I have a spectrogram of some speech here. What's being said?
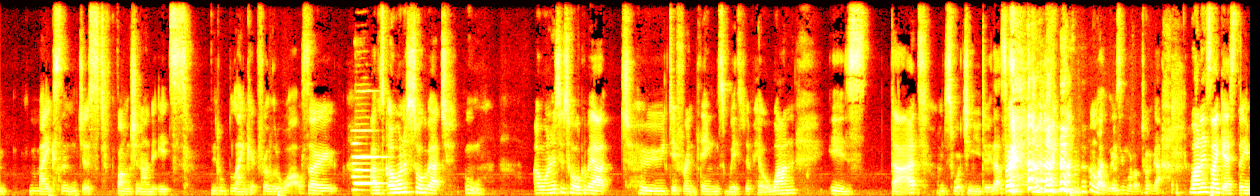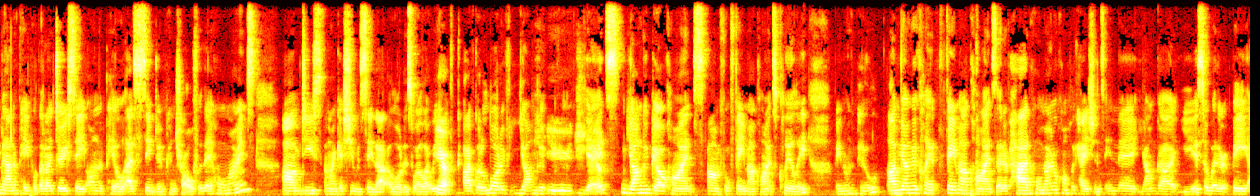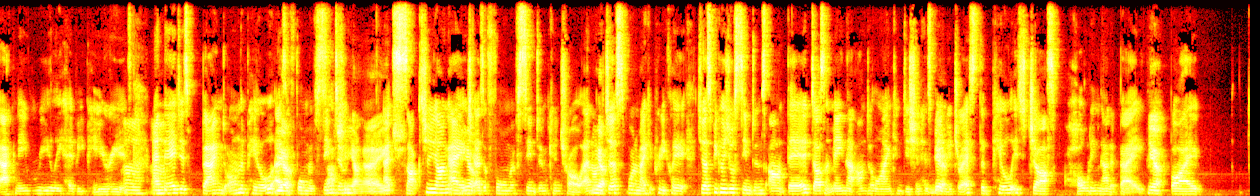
makes them just function under its little blanket for a little while. So I was I wanted to talk about ooh, I wanted to talk about two different things with the pill. One is that I'm just watching you do that, so I'm like losing what I'm talking about. One is, I guess, the amount of people that I do see on the pill as symptom control for their hormones. Um, do you? And I guess you would see that a lot as well. Like we Yeah. have, I've got a lot of younger, Huge. yeah, it's younger girl clients, um, or female clients, clearly been on the pill. Um, younger cl- female clients that have had hormonal complications in their younger years. So whether it be acne, really heavy periods, Mm, and they're just banged on the pill as Yeah. a form of such a symptom young age. at such a young age Yeah. as a form of symptom control. And. I just want to make it pretty clear just because your symptoms aren't there doesn't mean that underlying condition has been addressed. The pill is just holding that at bay Yeah. by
